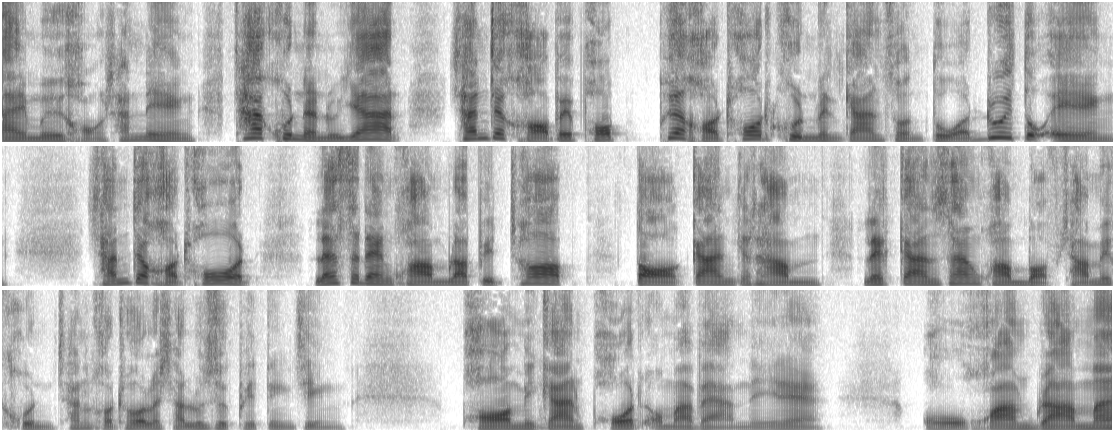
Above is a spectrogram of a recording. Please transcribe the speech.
ลายมือของฉันเอง ถ้าคุณอนุญาต ฉันจะขอไปพบ เพื่อขอโทษคุณเป็นการส่วนตัวด้วยตัวเอง ฉันจะขอโทษ และแสดงความรับผิดชอบ ต่อการกระทำและการสร้างความบอบช้ำให้คุณ ฉันขอโทษและฉันรู้สึกผิดจริง ๆ พอมีการโพสต์ออกมาแบบนี้เนี่ย โอ้ความดราม่า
